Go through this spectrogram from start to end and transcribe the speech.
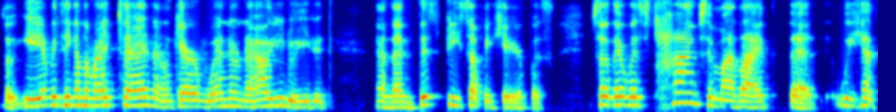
So eat everything on the right side. I don't care when or how you eat it. And then this piece up here was so there was times in my life that we had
